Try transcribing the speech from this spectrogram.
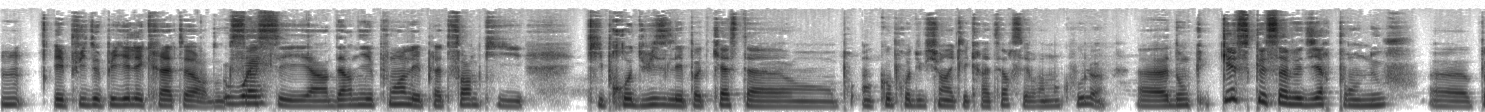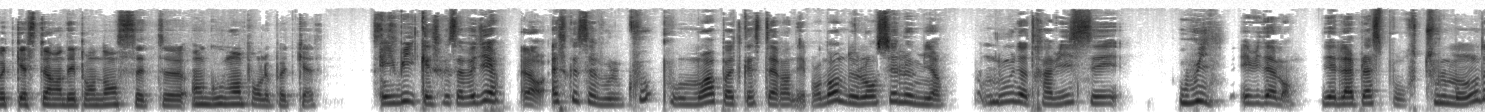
Mm. Et puis de payer les créateurs. Donc ça, c'est un dernier point. Les plateformes qui qui produisent les podcasts en, coproduction avec les créateurs, c'est vraiment cool. Euh, donc, qu'est-ce que ça veut dire pour nous, euh, podcasteurs indépendants, cet euh, engouement pour le podcast? Et oui, qu'est-ce que ça veut dire? Alors, est-ce que ça vaut le coup pour moi, podcasteur indépendant, de lancer le mien? Nous, notre avis, c'est oui, évidemment. Il y a de la place pour tout le monde.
